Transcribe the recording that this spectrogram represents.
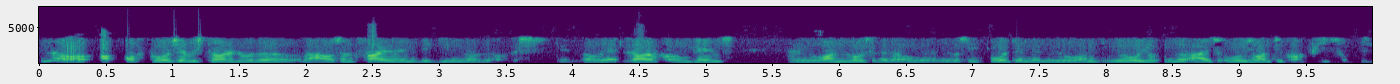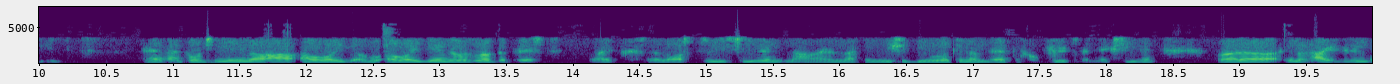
No, of course, we started with a, the house on fire in the beginning of the, of the season. You know, we had a lot of home games, and we won most of the home games. It was important, and we want we always you know I always want to compete for the league. And unfortunately, you know, our, our away, away games was not the best, like the last three seasons now, and I think we should be working on that, and hopefully for the next season. But, uh, you know, I didn't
